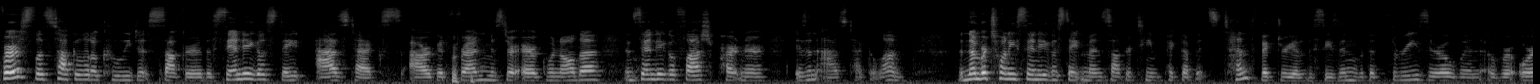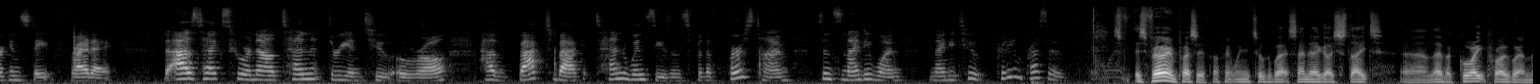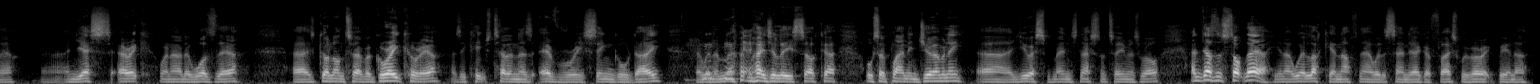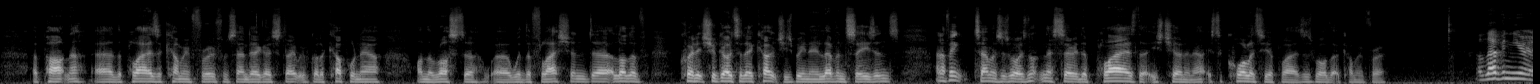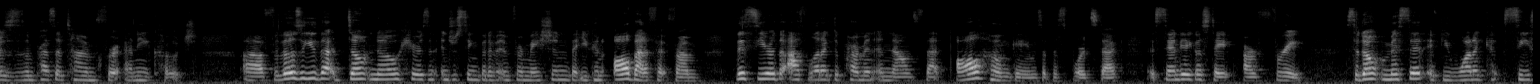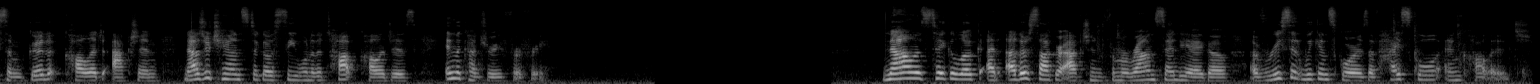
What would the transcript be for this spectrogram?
First, let's talk a little collegiate soccer. The San Diego State Aztecs. Our good friend, Mr. Eric Wynalda, and San Diego Flash partner, is an Aztec alum. The number 20 San Diego State men's soccer team picked up its 10th victory of the season with a 3 0 win over Oregon State Friday. The Aztecs, who are now 10 3 and 2 overall, have back to back 10 win seasons for the first time since 91 92. Pretty impressive. It's, it's, very impressive. I think when you talk about San Diego State, um, they have a great program there. Uh, and yes, Eric Wynalda was there uh, he's gone on to have a great career, as he keeps telling us every single day, uh, with the Major League Soccer. Also playing in Germany, uh, US men's national team as well. And it doesn't stop there. You know, we're lucky enough now with the San Diego Flash, with Eric being a, a partner. Uh, the players are coming through from San Diego State. We've got a couple now on the roster uh, with the Flash, and uh, a lot of credit should go to their coach. He's been in 11 seasons, and I think Thomas as well. It's not necessarily the players that he's churning out; it's the quality of players as well that are coming through. 11 years is an impressive time for any coach. Uh, for those of you that don't know, here's an interesting bit of information that you can all benefit from. This year, the athletic department announced that all home games at the sports deck at San Diego State are free. So don't miss it if you want to see some good college action. Now's your chance to go see one of the top colleges in the country for free. Now let's take a look at other soccer action from around San Diego of recent weekend scores of high school and college.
